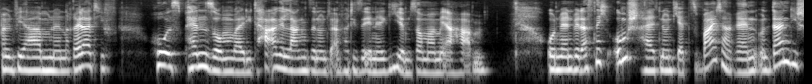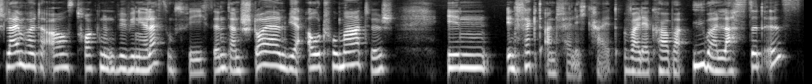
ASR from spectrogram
und wir haben ein relativ hohes Pensum, weil die Tage lang sind und wir einfach diese Energie im Sommer mehr haben. Und wenn wir das nicht umschalten und jetzt weiterrennen und dann die Schleimhäute austrocknen und wir weniger leistungsfähig sind, dann steuern wir automatisch in Infektanfälligkeit, weil der Körper überlastet ist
